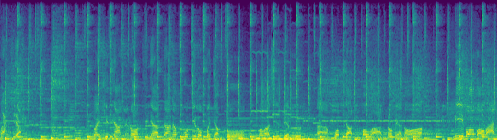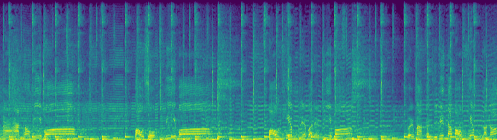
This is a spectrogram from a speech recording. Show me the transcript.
วางเสียไม่คิดยากอย่างดอกคิดยากด้านน้ำพวกมีโรคประจำตัวเพราะว่าสิเป็นอ่าความดันเบาหวานเนาะแม่เนาะมีบ่เบาหวานหนาเฮามีบ่าสมมีบอเบาเข้มเนี่ยบ่เนี่ยมีบอโดยมากกับสีมีตาเบาเข้มละเนาะ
